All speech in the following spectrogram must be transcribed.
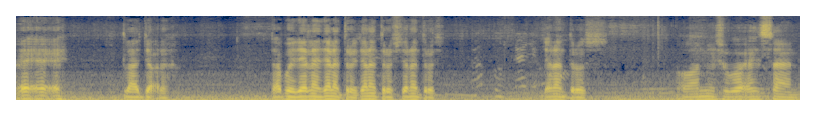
Eh eh eh. Telajak dah. Tak apa, jalan jalan terus, jalan terus, jalan terus. Jalan terus. Oh ni suruh Ehsan.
